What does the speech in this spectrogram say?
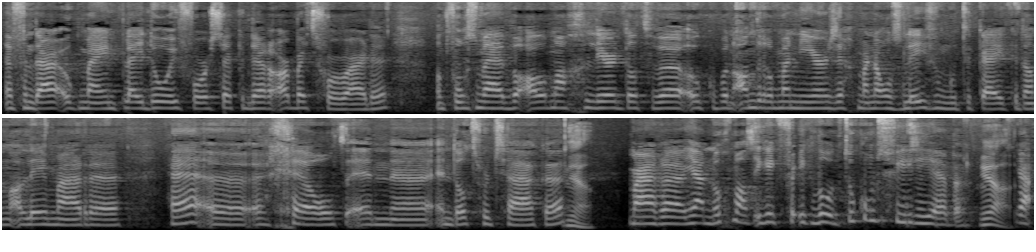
En vandaar ook mijn pleidooi voor secundaire arbeidsvoorwaarden. Want volgens mij hebben we allemaal geleerd dat we ook op een andere manier zeg maar, naar ons leven moeten kijken dan alleen maar uh, hè, uh, geld en, uh, en dat soort zaken. Ja. Maar uh, ja, nogmaals, ik, ik, ik, wil een toekomstvisie hebben. Ja, ja.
